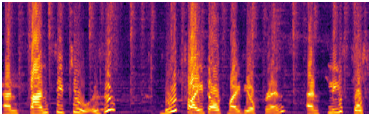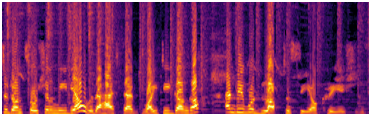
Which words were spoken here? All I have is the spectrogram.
and fancy too, isn't it? Do try it out my dear friends and please post it on social media with the hashtag YTGanga and we would love to see your creations.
